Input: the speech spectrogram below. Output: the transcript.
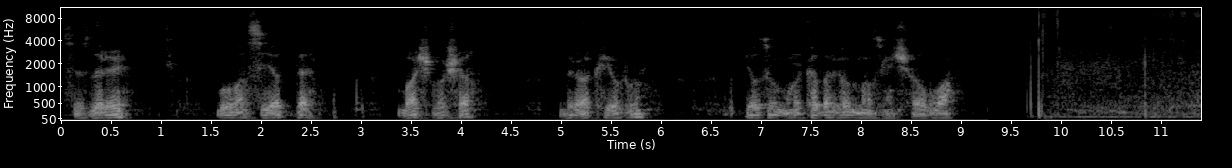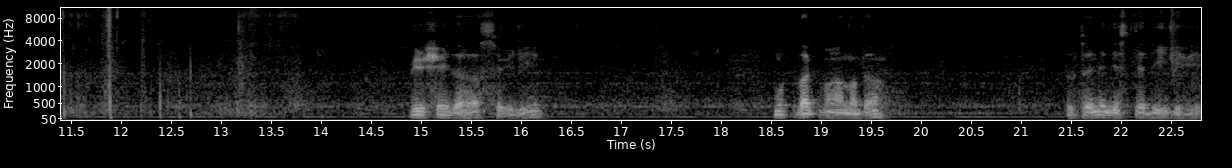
Sizleri bu vasiyetle baş başa bırakıyorum. Gözüm arkada kalmaz inşallah. Bir şey daha söyleyeyim. Mutlak manada düzenin istediği gibi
